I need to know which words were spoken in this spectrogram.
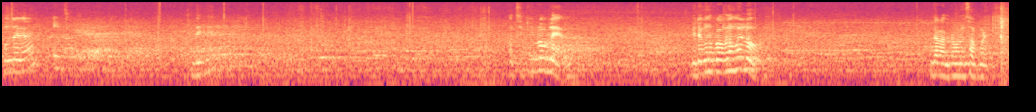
কোন জায়গায়? এই যে। দেখি। আচ্ছা কি প্রবলেম এটা কোনো প্রবলেম হলো দাঁড়ান প্রবলেম সলভ করে দিচ্ছি। স্যার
